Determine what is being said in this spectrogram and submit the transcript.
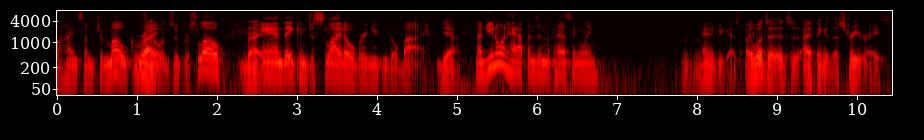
behind some jamoke who's Right. going super slow, Right. and they can just slide over and you can go by. yeah. Now, do you know what happens in the passing lane? Any of you guys? It was a, it's a, I think it's a street race.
